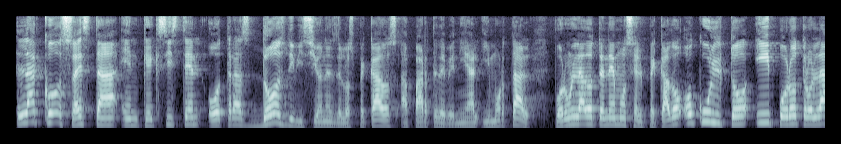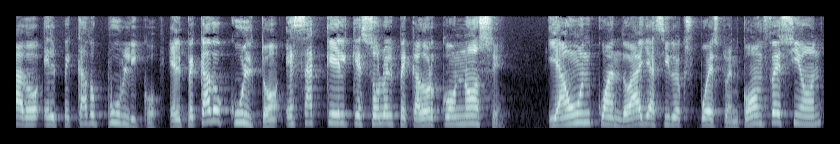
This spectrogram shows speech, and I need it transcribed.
La cosa está en que existen otras dos divisiones de los pecados aparte de venial y mortal. Por un lado tenemos el pecado oculto y por otro lado el pecado público. El pecado oculto es aquel que solo el pecador conoce y aun cuando haya sido expuesto en confesión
